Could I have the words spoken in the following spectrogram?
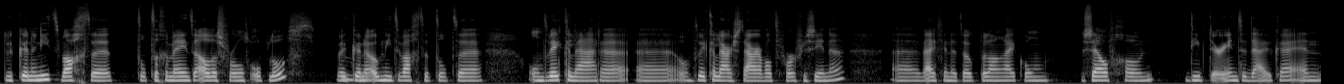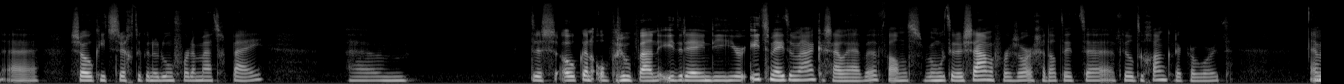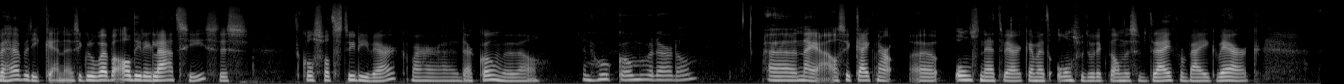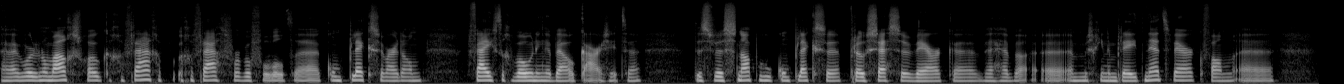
we kunnen niet wachten tot de gemeente alles voor ons oplost. We kunnen mhm. ook niet wachten tot de ontwikkelaars, uh, ontwikkelaars daar wat voor verzinnen. Uh, wij vinden het ook belangrijk om zelf gewoon diep erin te duiken en zo ook iets terug te kunnen doen voor de maatschappij. Um, dus ook een oproep aan iedereen die hier iets mee te maken zou hebben. Van we moeten er samen voor zorgen dat dit uh, veel toegankelijker wordt. En we hebben die kennis. Ik bedoel, we hebben al die relaties. Dus het kost wat studiewerk, maar uh, daar komen we wel. En hoe komen we daar dan? Uh, nou ja, als ik kijk naar ons netwerk, en met ons bedoel ik dan dus het bedrijf waarbij ik werk. wij worden normaal gesproken gevraagd, gevraagd voor bijvoorbeeld complexen waar dan 50 woningen bij elkaar zitten. Dus we snappen hoe complexe processen werken. We hebben een, misschien een breed netwerk van uh,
